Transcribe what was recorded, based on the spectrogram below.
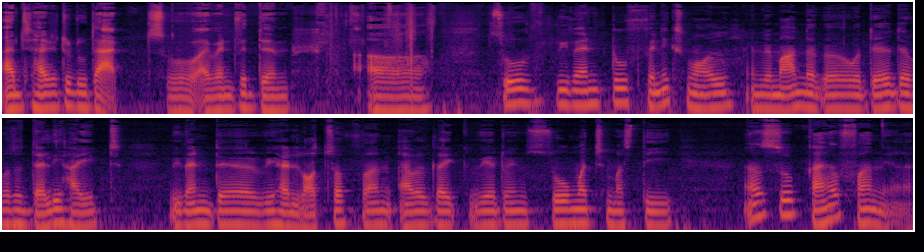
I decided to do that. So I went with them. Uh, so we went to Phoenix Mall in Viman Nagar. Over there, there was a Delhi Heights. We went there. We had lots of fun. I was like, we are doing so much musty. It was so kind of fun, yeah.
